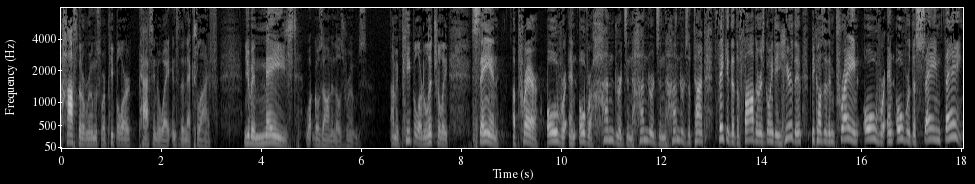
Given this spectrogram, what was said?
hospital rooms where people are passing away into the next life. You'll be amazed what goes on in those rooms. I mean, people are literally saying a prayer over and over hundreds and hundreds and hundreds of times, thinking that the Father is going to hear them because of them praying over and over the same thing.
